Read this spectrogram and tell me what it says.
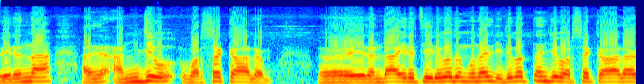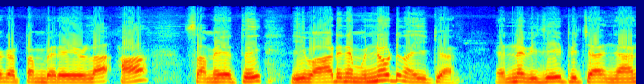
വരുന്ന അഞ്ച് വർഷക്കാലം രണ്ടായിരത്തി ഇരുപത് മുതൽ ഇരുപത്തഞ്ച് വർഷക്കാലഘട്ടം വരെയുള്ള ആ സമയത്ത് ഈ വാർഡിനെ മുന്നോട്ട് നയിക്കാൻ എന്നെ വിജയിപ്പിച്ച ഞാൻ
